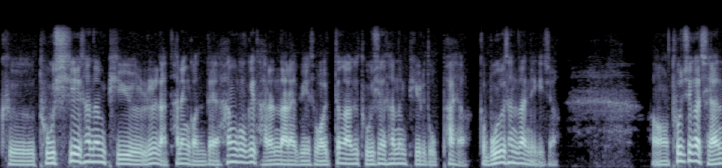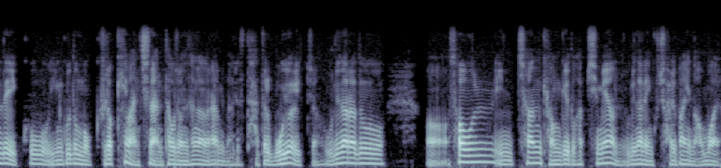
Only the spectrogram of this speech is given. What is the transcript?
그 도시에 사는 비율을 나타낸 건데 한국이 다른 나라에 비해서 월등하게 도시에 사는 비율이 높아요. 그러니까 모여 산다는 얘기죠. 어, 토지가 제한돼 있고 인구도 뭐 그렇게 많지는 않다고 저는 생각을 합니다. 그래서 다들 모여 있죠. 우리나라도 어, 서울, 인천, 경기도 합치면 우리나라 인구 절반이 넘어요.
